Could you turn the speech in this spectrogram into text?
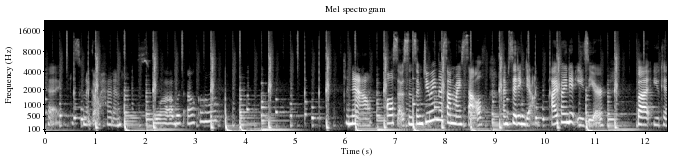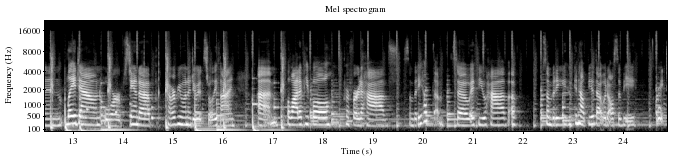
Okay, just gonna go ahead and swab with alcohol. And now, also, since I'm doing this on myself, I'm sitting down. I find it easier, but you can lay down or stand up, however you wanna do it, it's totally fine. Um, a lot of people prefer to have somebody help them. So if you have a, somebody who can help you, that would also be great.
